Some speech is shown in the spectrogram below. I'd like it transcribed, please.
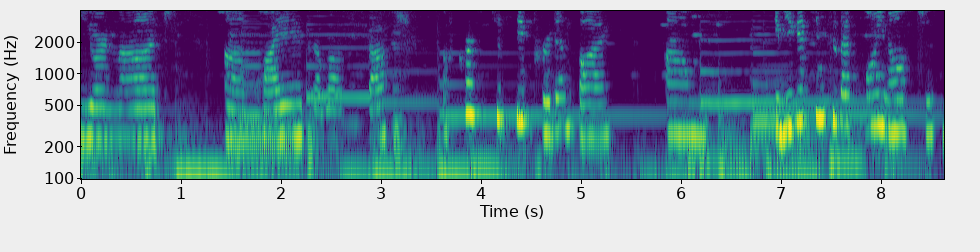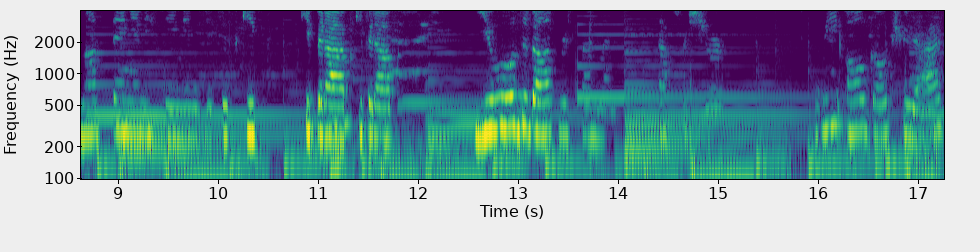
you're not uh, quiet about stuff. Of course, just be prudent by um, if you get into that point of just not saying anything and you just keep keep it up, keep it up, you will develop resentment. That's for sure. We all go through that.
